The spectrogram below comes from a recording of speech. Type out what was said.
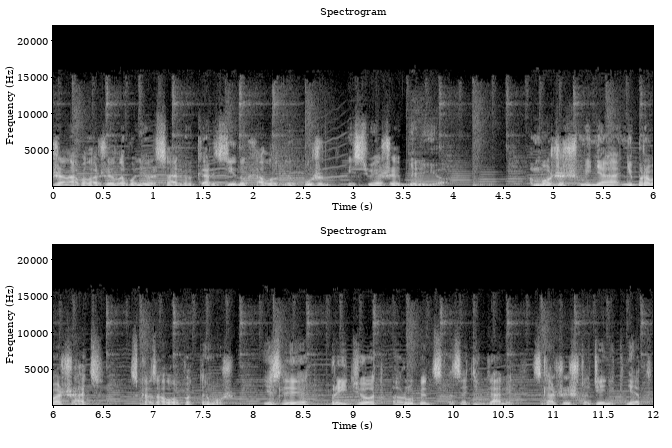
Жена положила в универсальную корзину холодный ужин и свежее белье. «Можешь меня не провожать», — сказал опытный муж. «Если придет Рубинс за деньгами, скажи, что денег нет.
